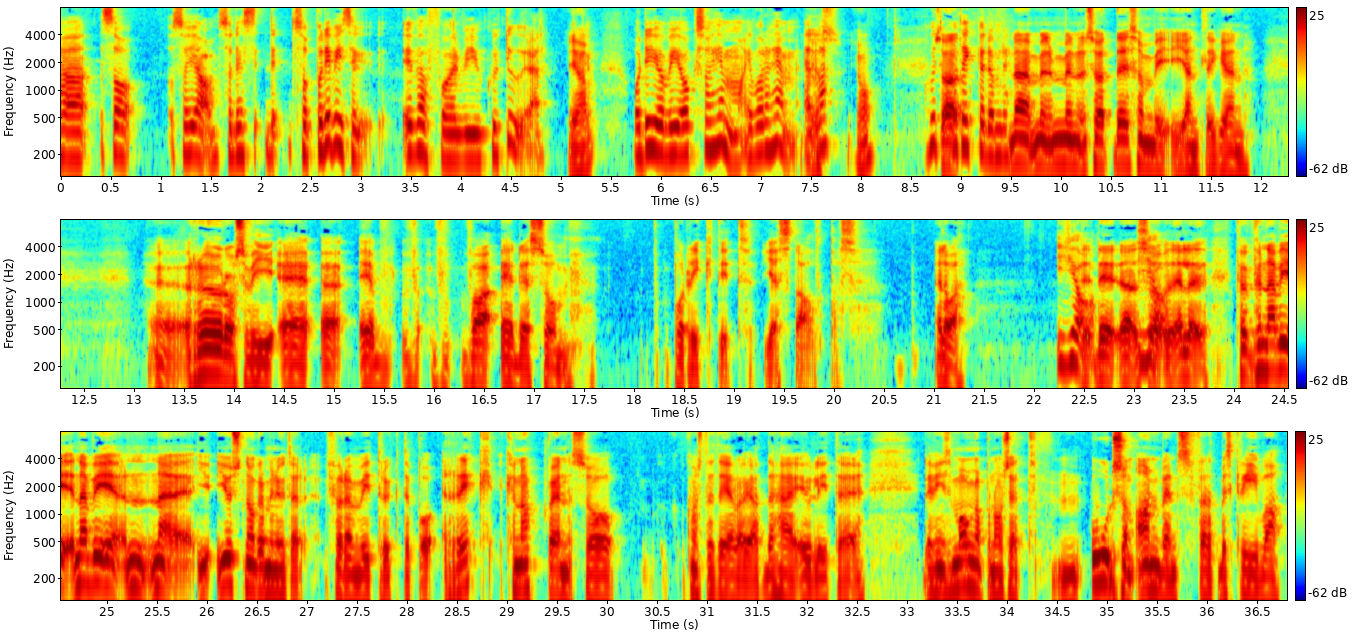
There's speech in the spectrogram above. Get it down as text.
Uh, så, så ja, så, det, så på det viset överför vi ju kulturer. Ja. Och det gör vi ju också hemma, i våra hem, eller? Yes. Ja. Hur, Så- vad tänker du om det? Nej, men, men så att det som vi egentligen eh, rör oss vid är, eh, är v, v, vad är det som på riktigt gestaltas? Eller vad? ja. Det, det, alltså, ja. eller, för, för när vi, när vi när, just några minuter förrän vi tryckte på räck-knappen så konstaterade jag att det här är ju lite... Det finns många på något sätt mm, ord som används för att beskriva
